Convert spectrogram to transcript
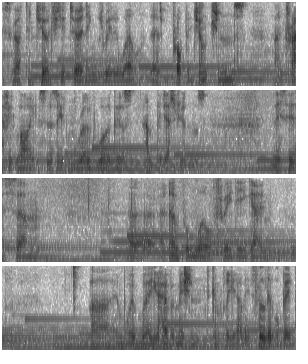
So you have to judge your turnings really well. There's proper junctions and traffic lights, there's even road workers and pedestrians. This is um, uh, an open world 3D game uh, where, where, you have a mission to complete. It's a little bit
